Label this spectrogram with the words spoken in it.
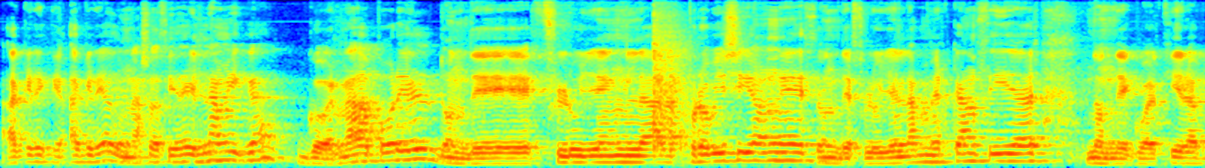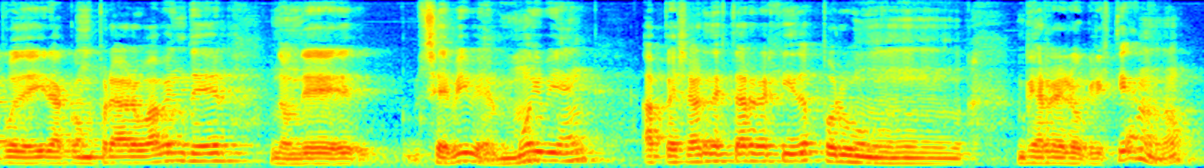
ha, ha creado una sociedad islámica gobernada por él, donde fluyen las provisiones, donde fluyen las mercancías, donde cualquiera puede ir a comprar o a vender, donde se vive muy bien a pesar de estar regidos por un guerrero cristiano, ¿no?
